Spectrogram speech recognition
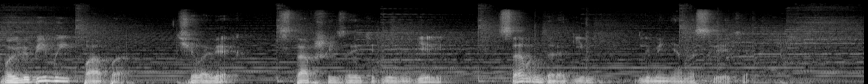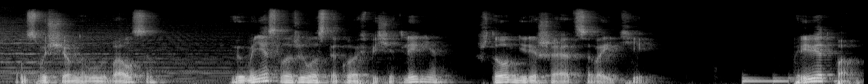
мой любимый папа, человек, ставший за эти две недели самым дорогим для меня на свете. Он смущенно улыбался, и у меня сложилось такое впечатление, что он не решается войти. «Привет, пап!»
